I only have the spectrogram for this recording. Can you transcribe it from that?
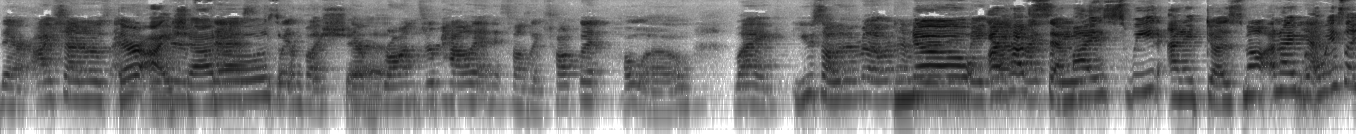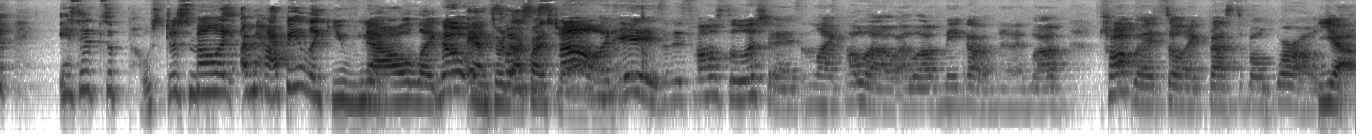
their eyeshadows. Their eyeshadows with the like their bronzer palette, and it smells like chocolate. Hello, like you saw them remember that one time? we were No, I have at my place? semi sweet, and it does smell. And I'm Yeah. always like, is it supposed to smell like? I'm happy like you've Yeah. now like no, answered that question. Smell. It is, and it smells delicious. And like, hello, I love makeup, and then I love chocolate. So like, best of both worlds. Yeah.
